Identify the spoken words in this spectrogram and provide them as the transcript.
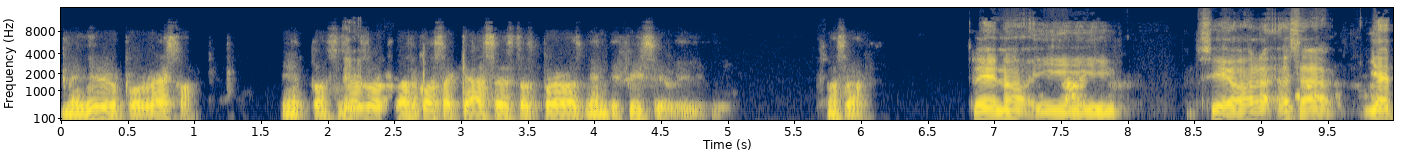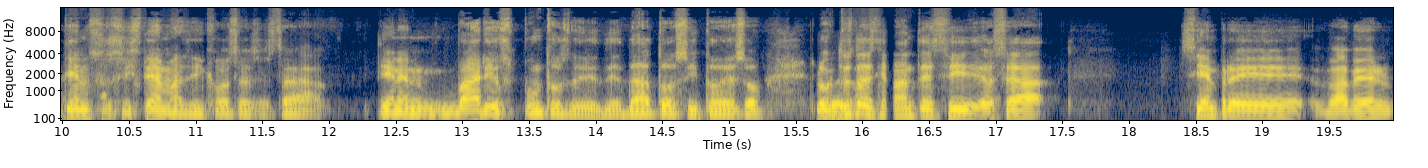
medir el progreso. Y entonces es otra cosa que hace estas pruebas bien difícil. Y, no sé. Sí, no, y sí, ojalá, o sea, ya tienen sus sistemas y cosas, o sea, tienen varios puntos de, datos y todo eso. Lo que tú estás diciendo antes, sí, o sea, siempre va a haber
